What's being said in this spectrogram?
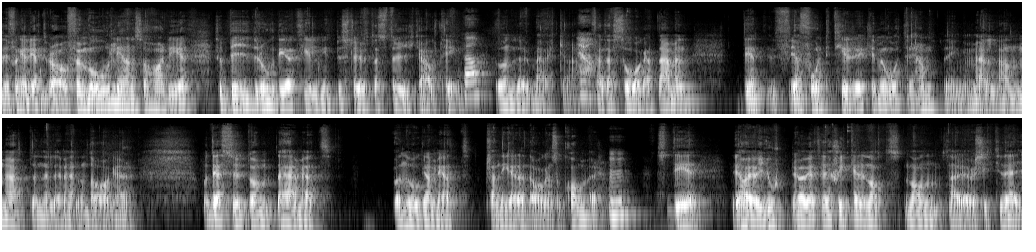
Det fungerade jättebra. Och förmodligen så, har det, så bidrog det till mitt beslut att stryka allting Ja. under de här veckorna. För att jag såg att nej, men det jag får inte tillräckligt med återhämtning mellan möten eller mellan dagar. Och dessutom det här med att vara noga med att planera dagen som kommer. Så det, det har jag gjort nu. Jag vet att jag skickade något, någon sån här översikt till dig.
